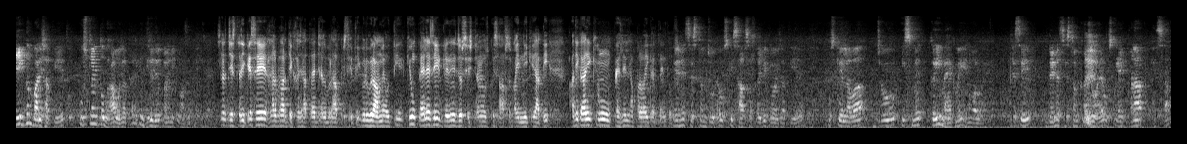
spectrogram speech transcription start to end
एकदम बारिश आती है तो उस टाइम तो भराव हो जाता है लेकिन धीरे धीरे पानी निकल वहाँ से सर जिस तरीके से हर बार देखा जाता है जल भराव की स्थिति गुरुग्राम में होती है क्यों पहले से ही ड्रेनेज जो सिस्टम है उसकी साफ़ सफ़ाई नहीं की जाती? अधिकारी क्यों पहले लापरवाही करते हैं तो? ड्रेनेज सिस्टम जो है उसकी साफ़ सफ़ाई भी करवाई जाती है। उसके अलावा जो इसमें कई महकमे इन्वॉल्व हैं जैसे ड्रेनेज सिस्टम का जो है उसका एक बड़ा हिस्सा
